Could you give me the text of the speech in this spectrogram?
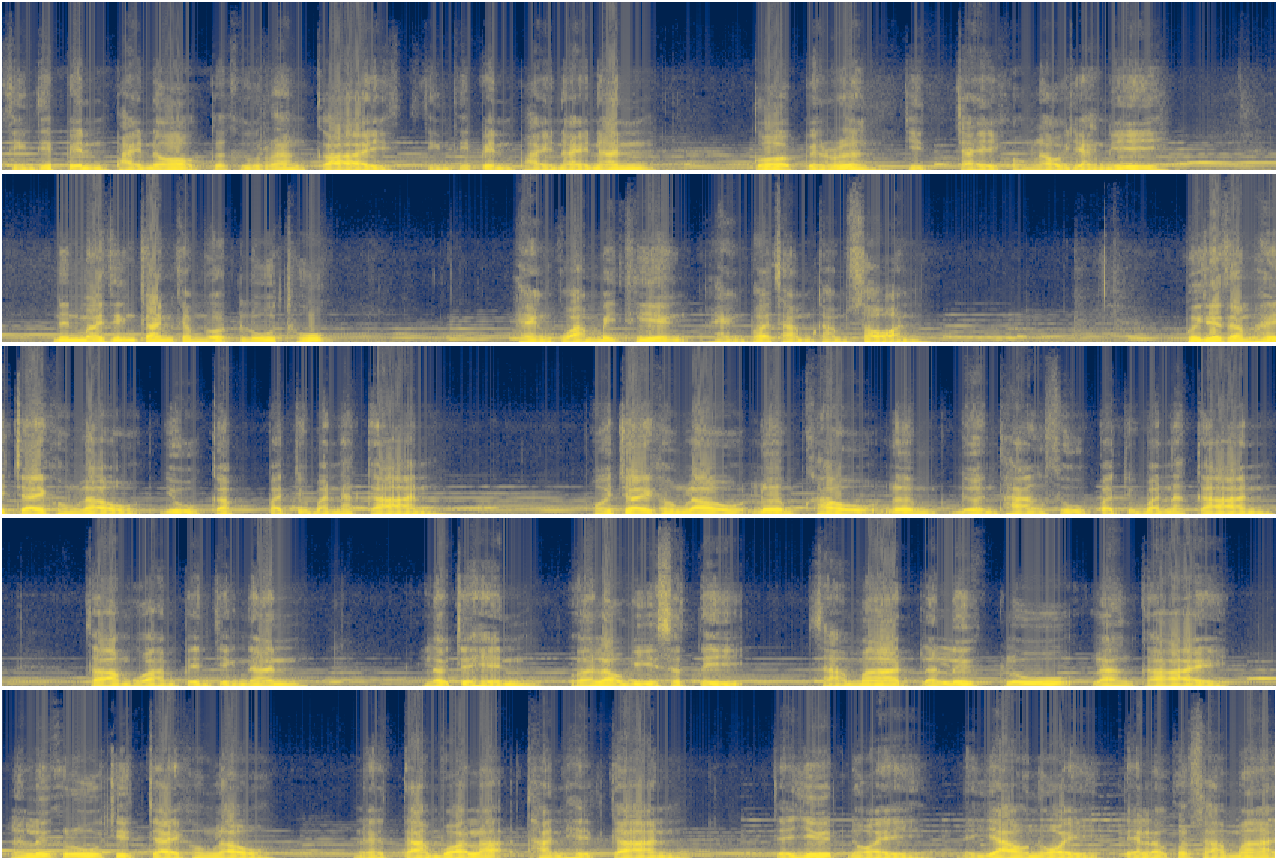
สิ่งที่เป็นภายนอกก็คือร่างกาย สิ่งที่เป็นภายในนั้น ก็เป็นเรื่องจิตใจของเราอย่างนี้ นั่นหมายถึงการกำหนดรู้ทุกข์ แห่งความไม่เที่ยง แห่งพระธรรมคำสอน พื่อจะทำให้ใจของเราอยู่กับปัจจุบันการ พอใจของเราเริ่มเข้าเริ่มเดินทางสู่ปัจจุบันการ ตามความเป็นจริงนั้น เราจะเห็นว่าเรามีสติ สามารถระลึกรู้ร่างกายระลึกรู้จิตใจของเราในตามวาระทันเหตุการณ์ จะยืดหน่อยยาวหน่อย แต่เราก็สามารถ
